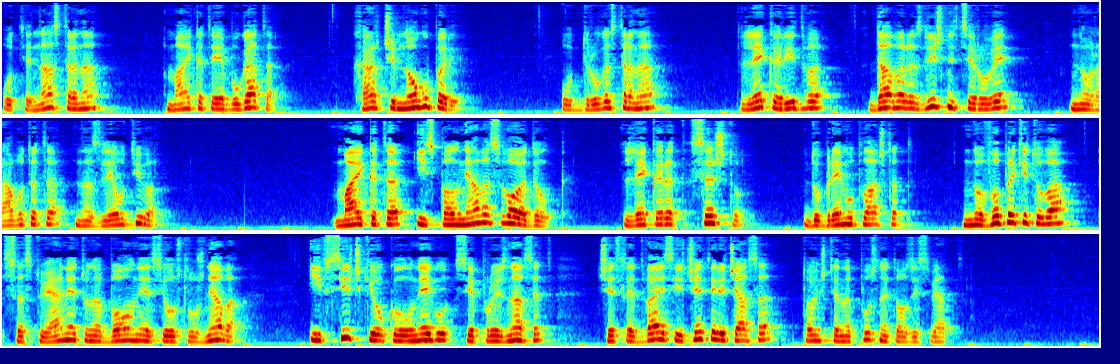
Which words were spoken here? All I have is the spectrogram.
От една страна, майката е богата, харчи много пари. От друга страна, лекар идва, дава различни церове, но работата на зле отива. Майката изпълнява своя дълг. Лекарът също. Добре му плащат, но въпреки това състоянието на болния се осложнява и всички около него се произнасят, че след 24 часа той ще напусне този свят.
